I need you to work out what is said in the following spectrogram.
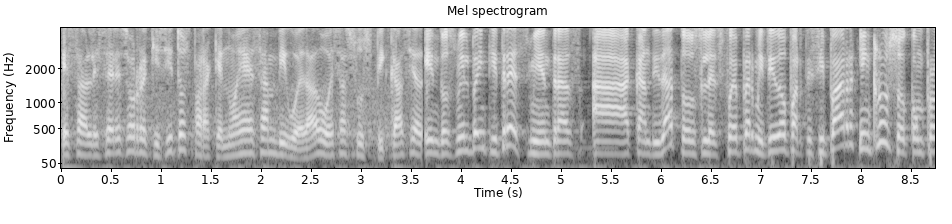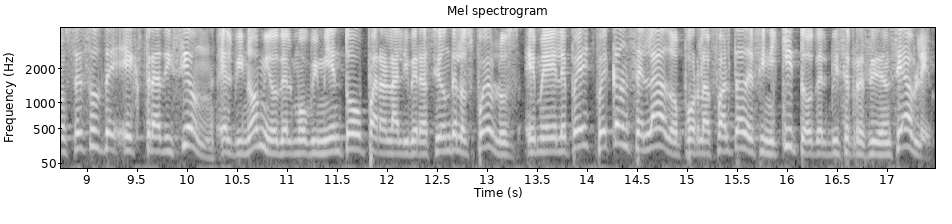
Establecer esos requisitos para que no haya esa ambigüedad o esa suspicacia. En 2023, mientras a candidatos les fue permitido participar incluso con procesos de extradición, el binomio del Movimiento para la Liberación de los Pueblos, MLP, fue cancelado por la falta de finiquito del vicepresidenciable.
